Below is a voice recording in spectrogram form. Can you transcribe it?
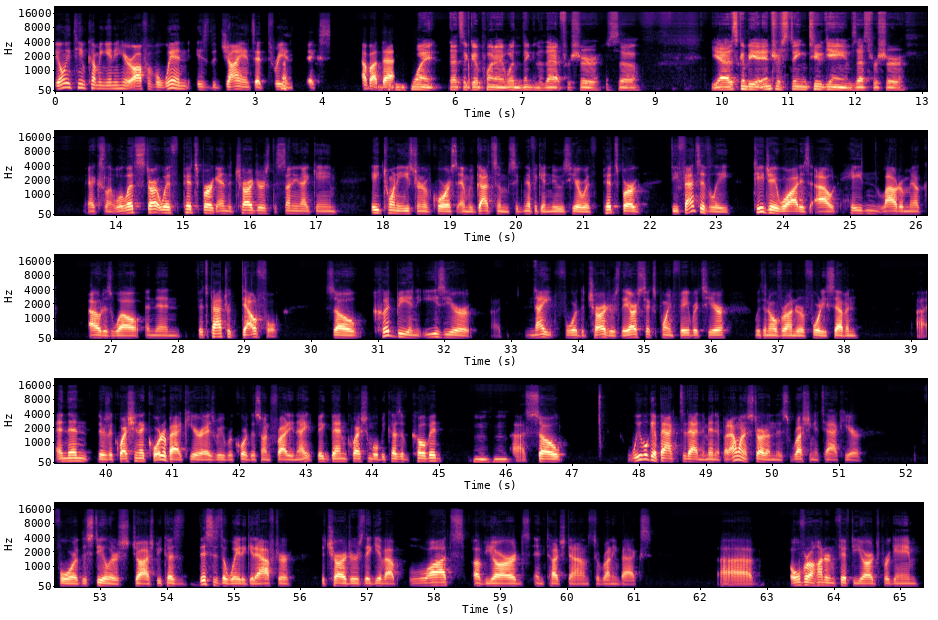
The only team coming in here off of a win is the Giants at three and six. How about that? Good point. That's a good point. I wasn't thinking of that for sure. So, yeah, it's going to be an interesting two games. That's for sure. Excellent. Well, let's start with Pittsburgh and the Chargers, the Sunday night game. 820 Eastern, of course. And we've got some significant news here with Pittsburgh defensively. TJ Watt is out, Haden Loudermilk out as well. And then Fitzpatrick doubtful. So could be an easier uh, night for the Chargers. They are six point favorites here with an over under of 47. Uh, and then there's a question at quarterback here as we record this on Friday night. Big Ben questionable because of COVID. Mm-hmm. Uh, so we will get back to that in a minute, but I want to start on this rushing attack here for the Steelers, Josh, because this is the way to get after the Chargers. They give out lots of yards and touchdowns to running backs, uh, over 150 yards per game.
